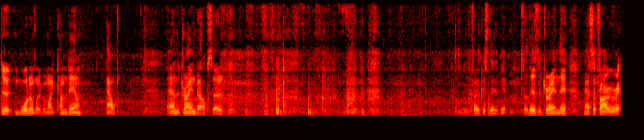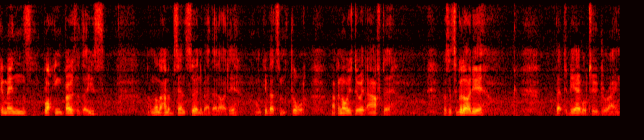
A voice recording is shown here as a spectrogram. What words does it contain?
dirt and water and whatever might come down out and the drain valve. So focus there yep. So there's a drain there. Now Safari recommends blocking both of these. I'm not 100% certain about that idea. I'll give that some thought. I can always do it after because it's a good idea that to be able to drain.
